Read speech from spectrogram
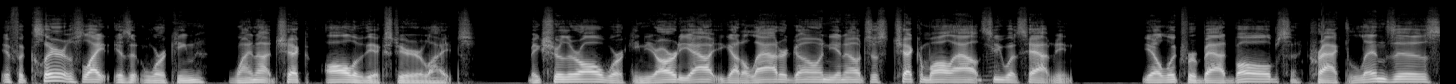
If a clearance light isn't working, why not check all of the exterior lights? Make sure they're all working. You're already out, you got a ladder going, you know, just check them all out, see what's happening. You know, look for bad bulbs, cracked lenses.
